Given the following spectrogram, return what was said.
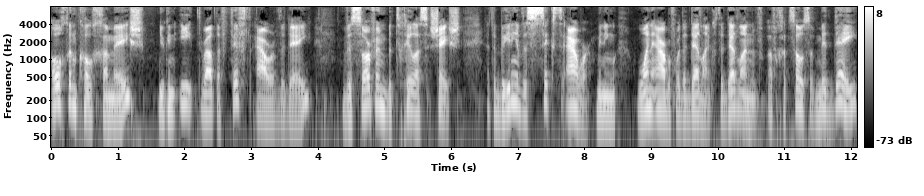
Ochlen kol chamesh, you can eat throughout the fifth hour of the day, Visorfen betchilas sheish, at the beginning of the sixth hour, meaning one hour before the deadline, because the deadline of, of chatzos, of midday,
